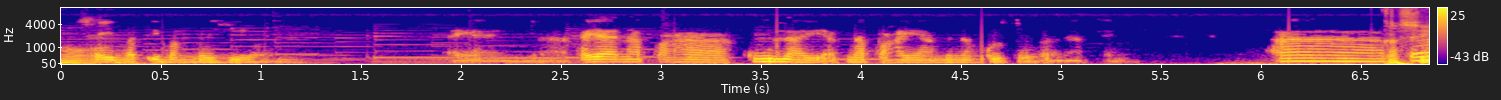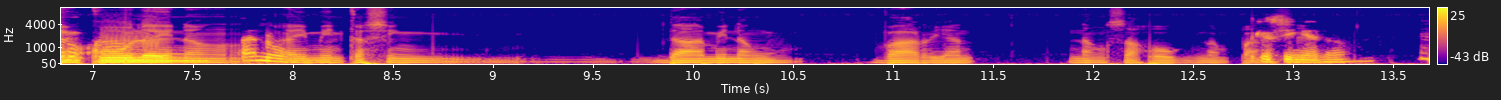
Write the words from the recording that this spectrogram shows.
Oo. sa iba't ibang rehiyon. Ayan. ah, kaya napakakulay at napakayaman ng kultura natin. Ah, kasing pero kulay ang ng, tanong, I mean, kasing dami ng variant ng sahog ng pancit. kasi ano?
